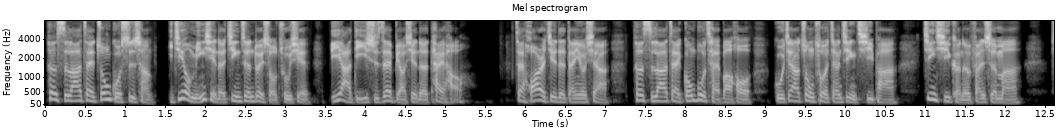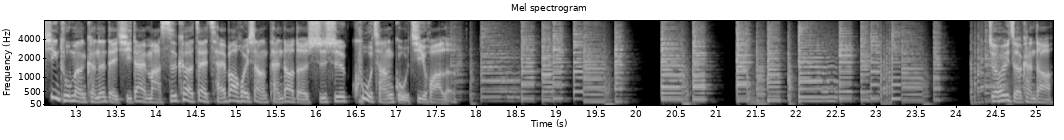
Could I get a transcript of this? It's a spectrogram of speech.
特斯拉在中国市场已经有明显的竞争对手出现，比亚迪实在表现得太好。在华尔街的担忧下，特斯拉在公布财报后，股价重挫将近七趴，近期可能翻身吗？信徒们可能得期待马斯克在财报会上谈到的实施库藏股计划了。最后一则看到，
